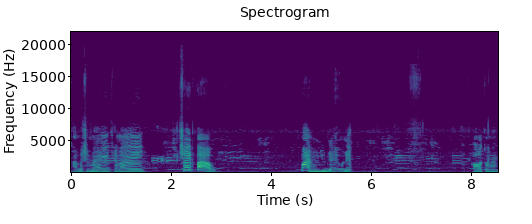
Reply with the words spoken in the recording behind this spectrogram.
ถามว่าใช่ไหมใช่ไหมใช่เปล่าบ้านมันอยู่ไหนวะเนี่ยอ๋อตรงนั้น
